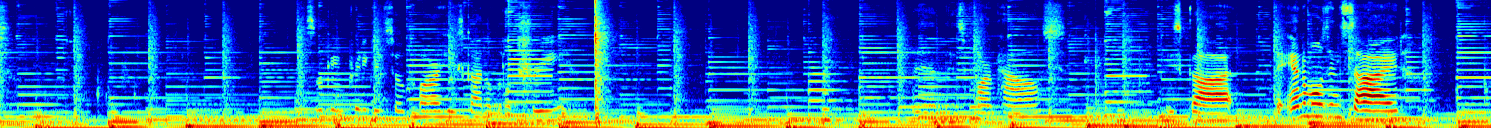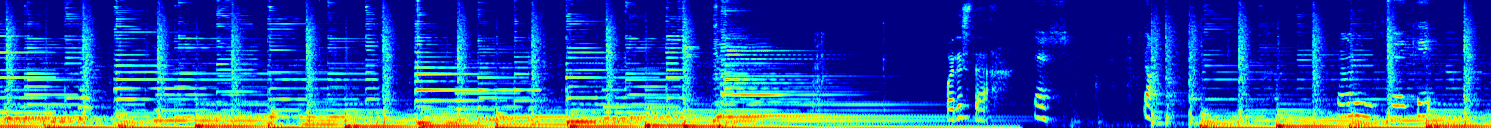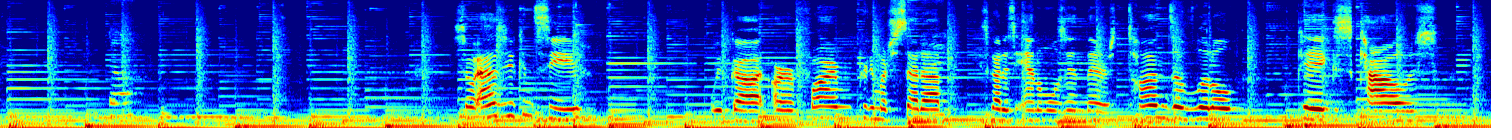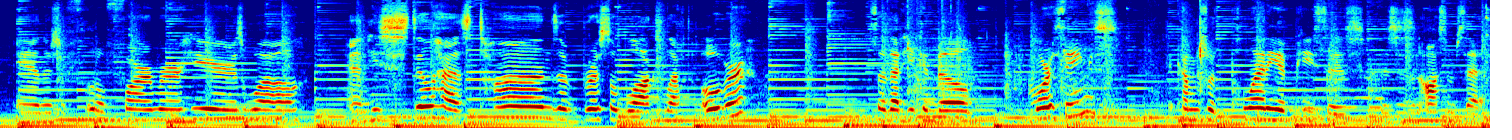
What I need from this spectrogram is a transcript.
It's looking pretty good so far. He's got a little tree. And his farmhouse. He's got the animals inside. What is that? Yes. Stop. Mommy, take it. Stop. So as you can see, we've got our farm pretty much set up. He's got his animals in there. There's tons of little pigs, cows, and there's a little farmer here as well. And he still has tons of bristle blocks left over so that he can build more things. It comes with plenty of pieces. This is an awesome set.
